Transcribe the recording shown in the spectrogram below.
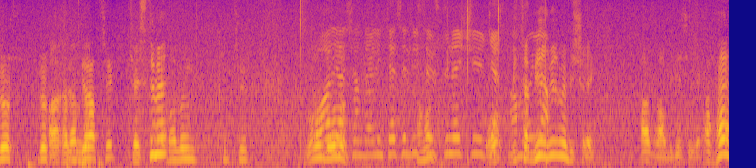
Dur. Dur Arkadan da. biraz çek. Kesti mi? Balığın kılçığı. Ne oldu Var ya oğlum? sen de elin kesildiyse Tamam. üstüne O, işeyeceksin. bir, bir, bir mi pişirek? Az kaldı geçecek. Ah, Heh,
